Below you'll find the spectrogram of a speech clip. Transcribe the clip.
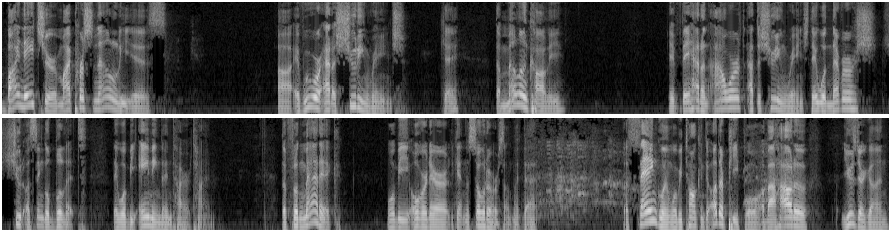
By nature, my personality is uh, if we were at a shooting range, okay, the melancholy, if they had an hour at the shooting range, they would never sh- shoot a single bullet. They would be aiming the entire time. The phlegmatic will be over there getting a soda or something like that. the sanguine will be talking to other people about how to use their gun.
